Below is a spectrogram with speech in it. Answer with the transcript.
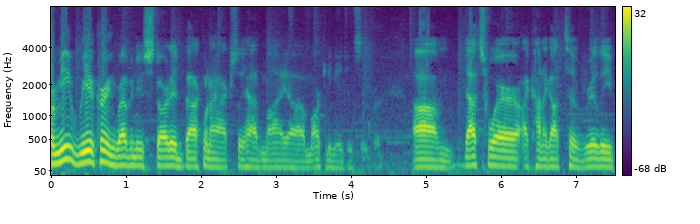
for me, reoccurring revenue started back when I actually had my uh, marketing agency. Um, that's where I kind of got to really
